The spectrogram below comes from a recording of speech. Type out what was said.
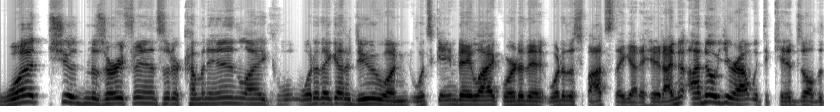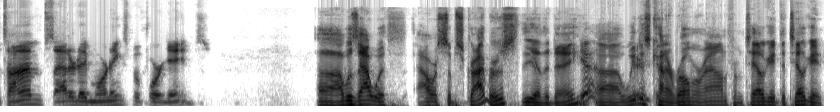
What should Missouri fans that are coming in like? What do they got to do on what's game day like? Where do they? What are the spots they got to hit? I know. I know you're out with the kids all the time, Saturday mornings before games. uh, I was out with our subscribers the other day. Yeah, uh, we just kind of roam around from tailgate to tailgate.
